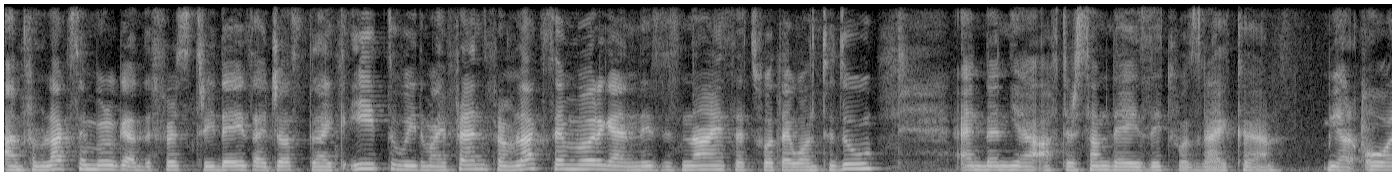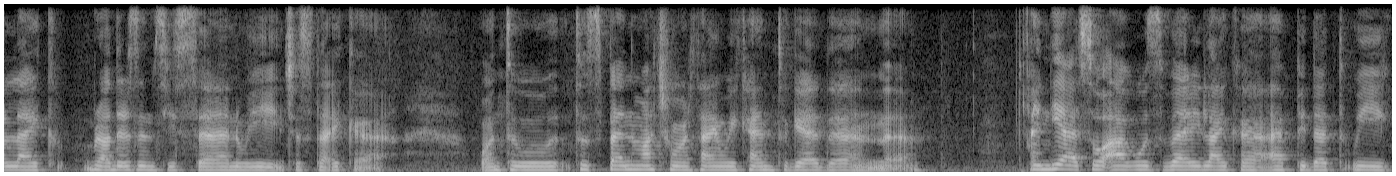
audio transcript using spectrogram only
i'm from luxembourg at the first three days i just like eat with my friend from luxembourg and this is nice that's what i want to do. And then yeah after some days it was like uh, we are all like brothers and sisters and we just like uh, want to to spend much more time we can together and uh, and yeah so i was very like uh, happy that we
